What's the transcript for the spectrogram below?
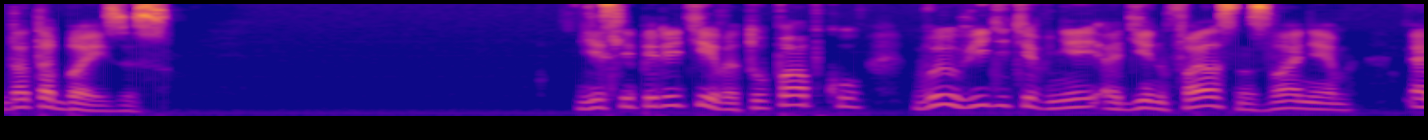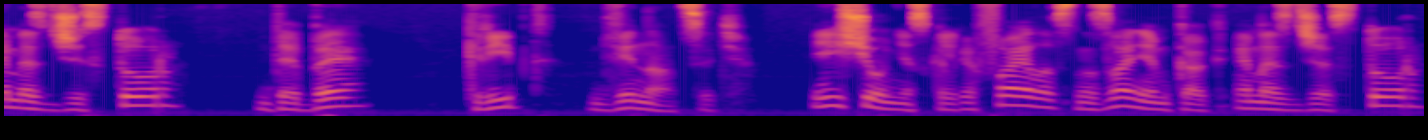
Databases. Если перейти в эту папку, вы увидите в ней один файл с названием msgstore db crypt 12 и еще несколько файлов с названием как msgstore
